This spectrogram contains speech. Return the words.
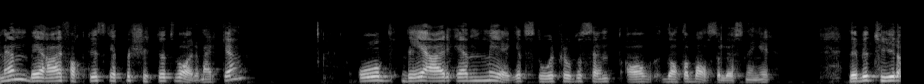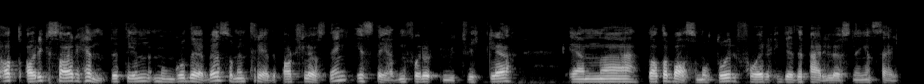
men det er faktisk et beskyttet varemerke, og det er en meget stor produsent av databaseløsninger. Det betyr at ARX har hentet inn MongoDB som en tredjeparts løsning, i stedet for å utvikle en databasemotor for GDPR-løsningen selv.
